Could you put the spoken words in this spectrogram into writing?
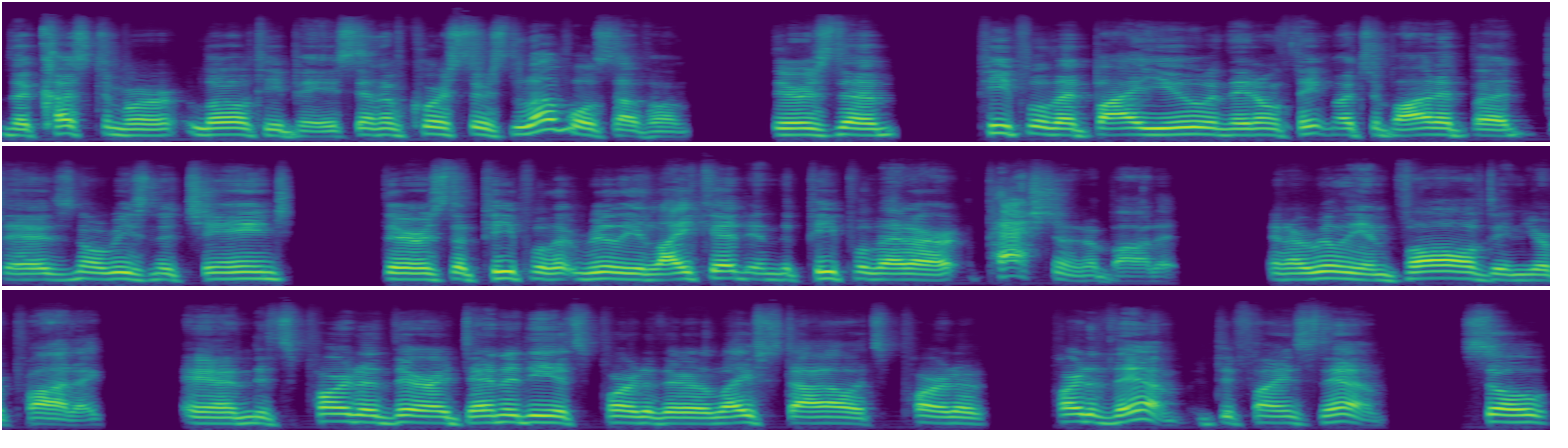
the customer loyalty base, and of course, there's levels of them. There's the people that buy you and they don't think much about it, but there's no reason to change. There's the people that really like it and the people that are passionate about it and are really involved in your product. And it's part of their identity, it's part of their lifestyle, it's part of part of them. It defines them. So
